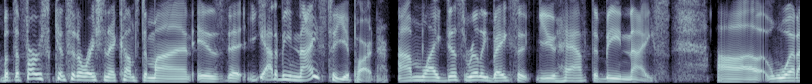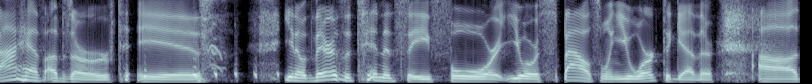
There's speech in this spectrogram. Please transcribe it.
But the first consideration that comes to mind is that you got to be nice to your partner. I'm like, just really basic. You have to be nice. Uh, what I have observed is, you know, there's a tendency for your spouse when you work together uh,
